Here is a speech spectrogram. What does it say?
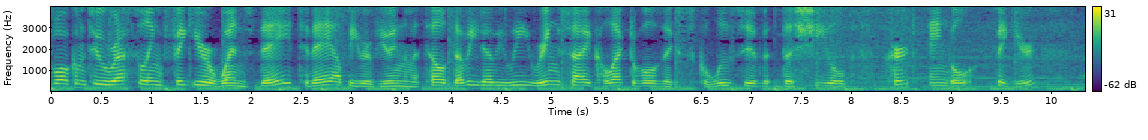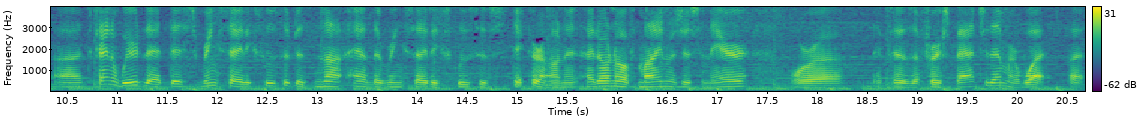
welcome to Wrestling Figure Wednesday. Today I'll be reviewing the Mattel WWE Ringside Collectibles exclusive The Shield Kurt Angle figure. Uh, it's kind of weird that this Ringside exclusive does not have the Ringside exclusive sticker on it. I don't know if mine was just an error or uh, if it was a first batch of them or what, but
